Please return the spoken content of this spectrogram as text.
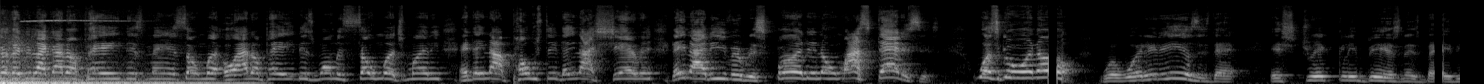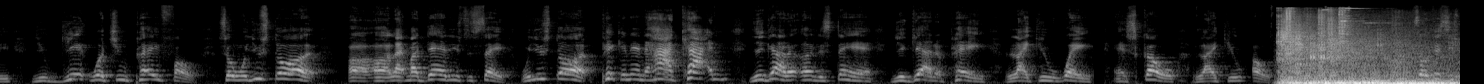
Because they be like, I done paid this man so much, or I don't paid this woman so much money, and they not posting, they not sharing, they not even responding on my statuses. What's going on? Well, what it is is that it's strictly business, baby. You get what you pay for. So when you start uh, uh, like my dad used to say, when you start picking in the high cotton, you gotta understand you gotta pay like you weigh and score like you owe.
